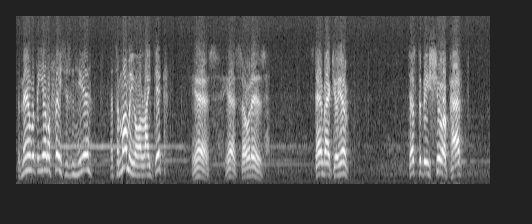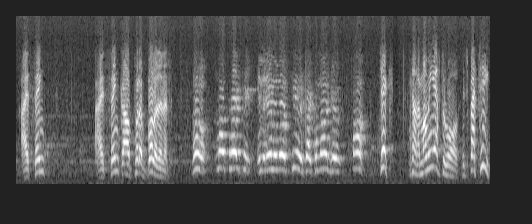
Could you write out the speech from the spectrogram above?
The man with the yellow face isn't here. That's a mummy, all right, Dick. Yes, yes, so it is. Stand back, Junior. Just to be sure, Pat, I think. I think I'll put a bullet in it. No, no, Tracy. In the name of Osiris, I command you, stop. Dick, it's not a mummy after all. It's Batik,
